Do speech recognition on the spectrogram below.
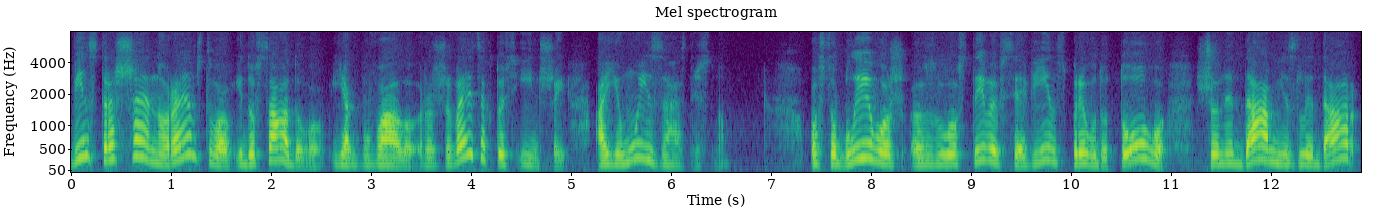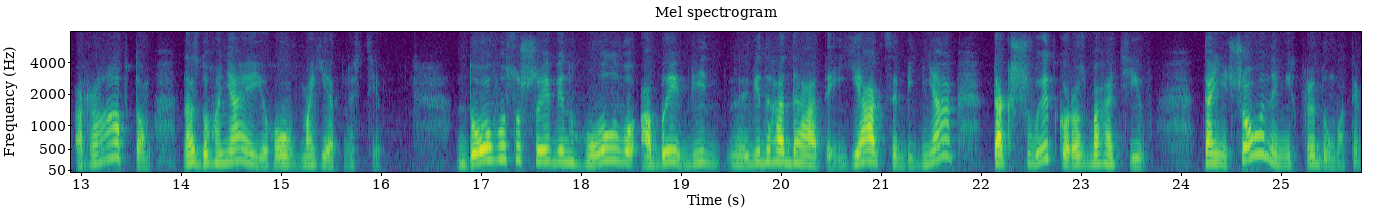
Він страшенно ремствував і досадував, як бувало, розживеться хтось інший, а йому і заздрісно. Особливо ж злостивився він з приводу того, що недавній злидар раптом наздоганяє його в маєтності. Довго сушив він голову, аби від, відгадати, як це бідняк так швидко розбагатів, та нічого не міг придумати.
